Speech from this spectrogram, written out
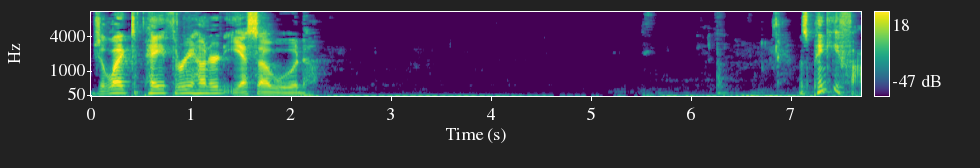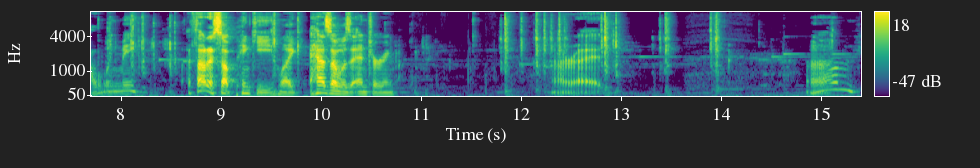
Would you like to pay 300? Yes, I would. Was Pinky following me? I thought I saw Pinky, like, as I was entering. Alright. Um...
